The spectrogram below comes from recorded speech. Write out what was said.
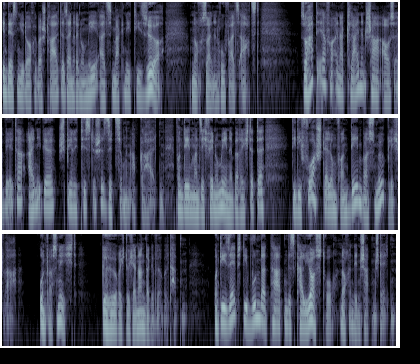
Indessen jedoch überstrahlte sein Renommee als Magnetiseur noch seinen Ruf als Arzt. So hatte er vor einer kleinen Schar Auserwählter einige spiritistische Sitzungen abgehalten, von denen man sich Phänomene berichtete, die die Vorstellung von dem, was möglich war und was nicht, gehörig durcheinandergewirbelt hatten und die selbst die Wundertaten des Cagliostro noch in den Schatten stellten.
